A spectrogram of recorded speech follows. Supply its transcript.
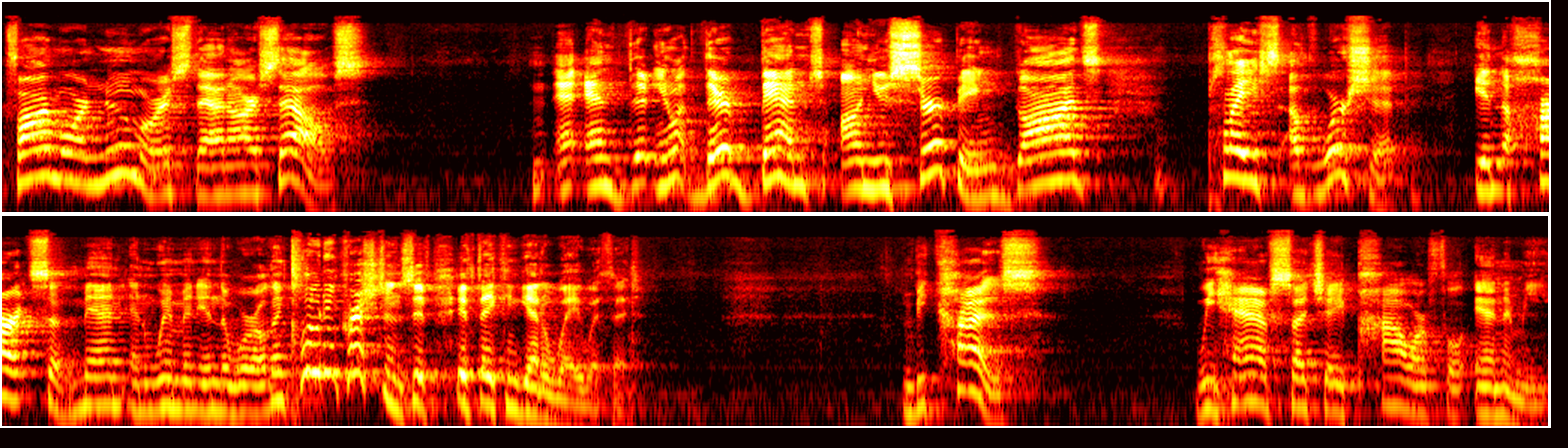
far more numerous than ourselves. And, you know what? They're bent on usurping God's place of worship in the hearts of men and women in the world, including Christians, if, if they can get away with it. Because we have such a powerful enemy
